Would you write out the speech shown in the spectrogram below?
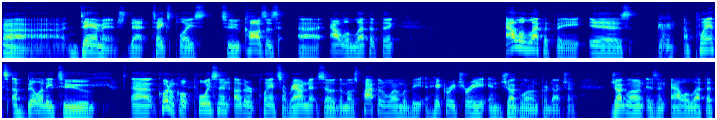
uh, damage that takes place to causes uh, allolepathic. Allolepathy is a plant's ability to uh, quote unquote poison other plants around it. So the most popular one would be a hickory tree and juglone production. Juglone is an allopathic,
